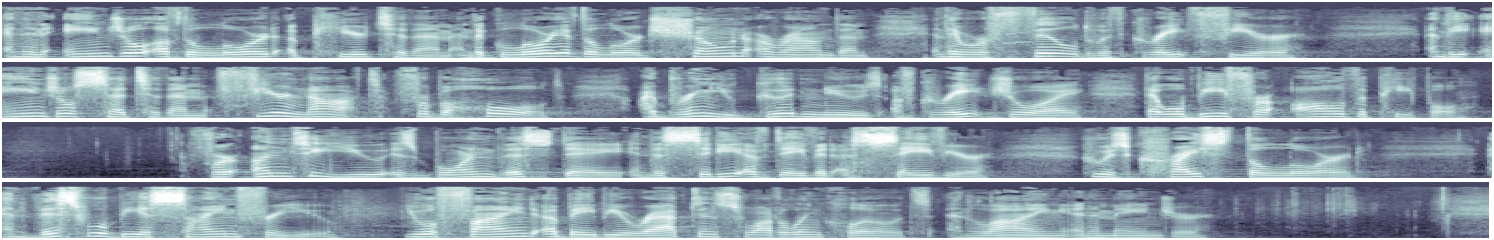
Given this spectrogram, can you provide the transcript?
And an angel of the Lord appeared to them, and the glory of the Lord shone around them, and they were filled with great fear. And the angel said to them, Fear not, for behold, I bring you good news of great joy that will be for all the people. For unto you is born this day in the city of David a Savior, who is Christ the Lord. And this will be a sign for you. You will find a baby wrapped in swaddling clothes and lying in a manger.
